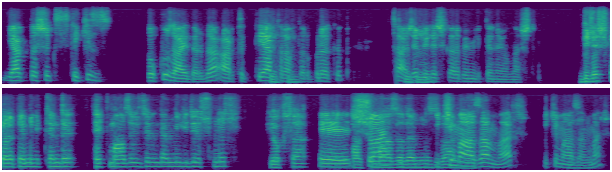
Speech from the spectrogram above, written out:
yaklaşık 8-9 aydır da artık diğer Hı hı. tarafları bırakıp Hı sadece hı. Birleşik Arap Emirlikleri'ne yoğunlaştım. Birleşik Arap Emirlikleri'nde tek mağaza üzerinden mi gidiyorsunuz yoksa şu farklı an ik mağazalarınız 2 var mı? mağazam var. 2 Hı mağazam hı. var.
